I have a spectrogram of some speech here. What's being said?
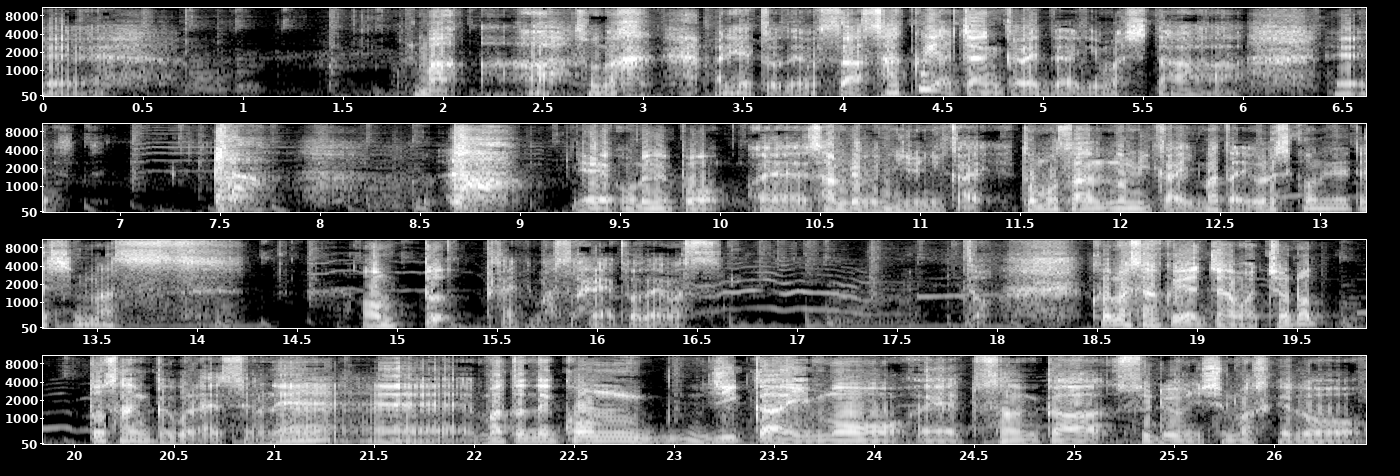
えーまあ、あ、そんな、ありがとうございます。さあ、昨夜ちゃんからいただきました。えー えーオルネポ、えー322回、ともさん飲み会、またよろしくお願いいたします。音符って書いてます。ありがとうございます。そう。この昨夜ちゃんはちょろっと参加ぐらいですよね。えーまたね、今、次回も、えっ、と、参加するようにしますけど、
